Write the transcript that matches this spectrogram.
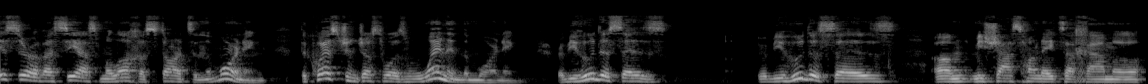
Isser of Asiyas Malacha starts in the morning. The question just was when in the morning. Rabbi Yehuda says, Rabbi Yehuda says, um, Mishas Hanetzachama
